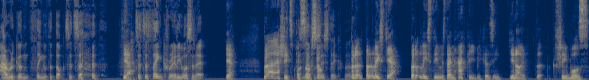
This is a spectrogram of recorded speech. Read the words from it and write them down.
arrogant thing of the Doctor to, yeah, to to think, really, wasn't it? yeah. But actually, it's, Quite narcissistic, but, but at, but at least yeah but at least he was then happy because he you know that she was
